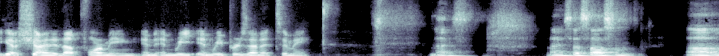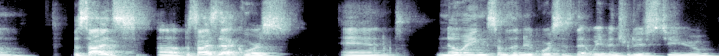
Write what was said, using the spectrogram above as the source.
you got to shine it up for me and and re and represent it to me. Nice, nice. That's awesome. Um, besides uh, besides that course and knowing some of the new courses that we've introduced to you,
